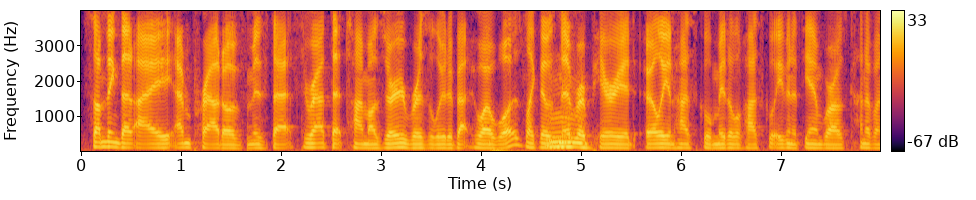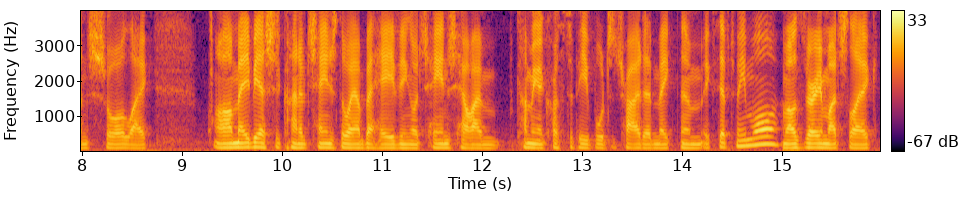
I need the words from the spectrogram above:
something that I am proud of is that throughout that time I was very resolute about who I was. Like there was never mm. a period early in high school, middle of high school, even at the end where I was kind of unsure, like, oh, maybe I should kind of change the way I'm behaving or change how I'm coming across to people to try to make them accept me more. I was very much like,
